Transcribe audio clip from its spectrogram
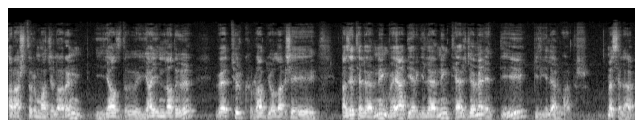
araştırmacıların yazdığı, yayınladığı ve Türk radyolar şey gazetelerinin veya dergilerinin tercüme ettiği bilgiler vardır. Mesela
